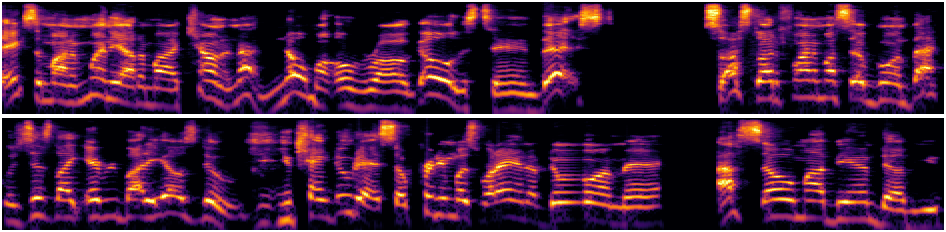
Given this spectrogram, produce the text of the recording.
X amount of money out of my account and I know my overall goal is to invest. So I started finding myself going backwards just like everybody else do. You, you can't do that. So pretty much what I ended up doing, man, I sold my BMW,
